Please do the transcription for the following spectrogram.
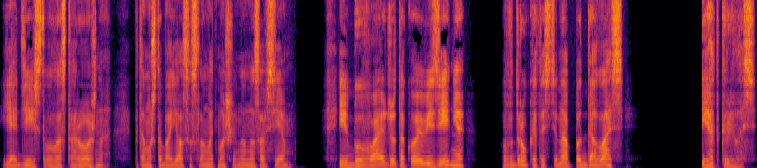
Я действовал осторожно, потому что боялся сломать машину насовсем. И бывает же такое везение, вдруг эта стена поддалась и открылась.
